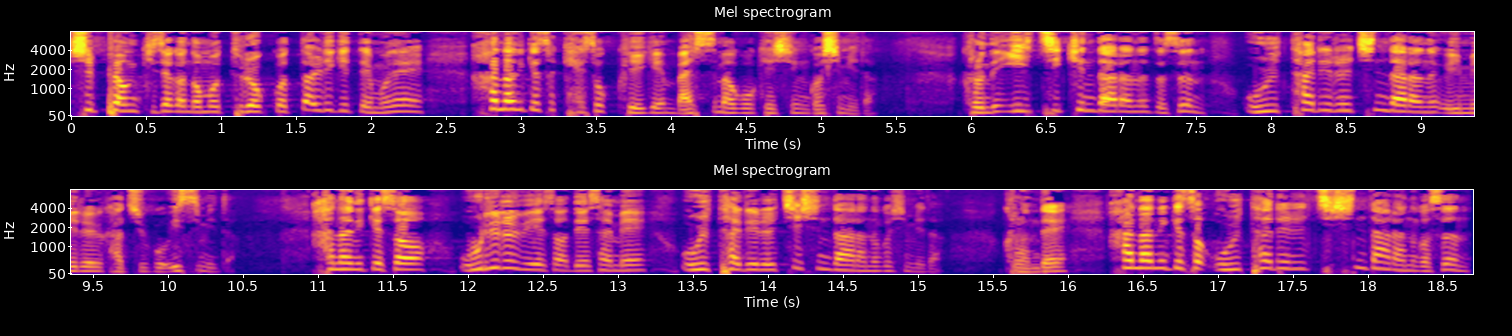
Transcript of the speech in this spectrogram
시편 기자가 너무 두렵고 떨리기 때문에 하나님께서 계속 그에게 말씀하고 계신 것입니다. 그런데 이 지킨다라는 뜻은 울타리를 친다라는 의미를 가지고 있습니다. 하나님께서 우리를 위해서 내 삶에 울타리를 치신다라는 것입니다. 그런데 하나님께서 울타리를 치신다라는 것은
